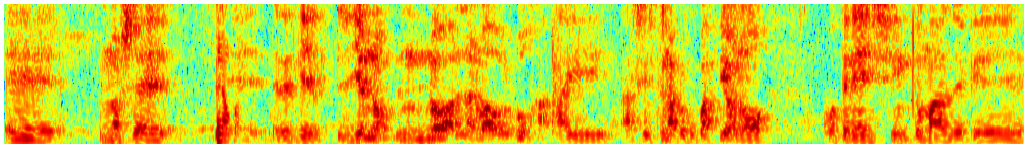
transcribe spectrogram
Eh, no sé, no. Eh, es decir, yo no, no, la nueva burbuja, hay, existe una preocupación o o tenéis síntomas de que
